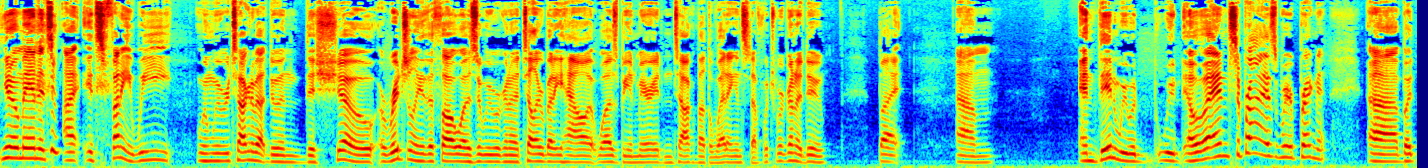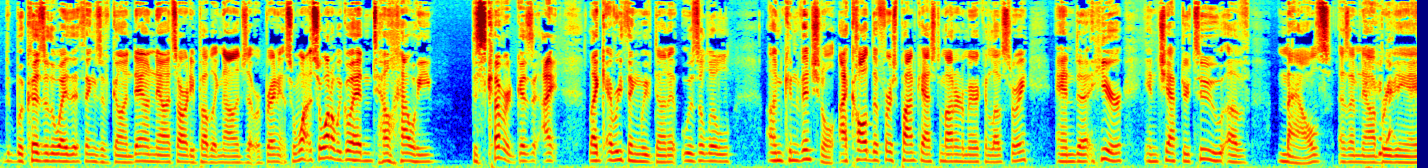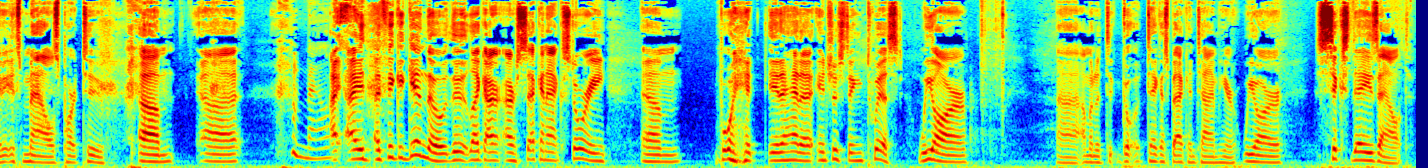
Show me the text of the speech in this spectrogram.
you know, man, it's I, it's funny. We when we were talking about doing this show, originally the thought was that we were going to tell everybody how it was being married and talk about the wedding and stuff, which we're going to do, but um, and then we would we oh and surprise we're pregnant. Uh, but because of the way that things have gone down, now it's already public knowledge that we're pregnant. So why, so why don't we go ahead and tell how we discovered? Because I, like everything we've done, it was a little unconventional. I called the first podcast a modern American love story, and uh, here in chapter two of Mal's, as I'm now abbreviating, it's Mal's part two. Um, uh, Mouse. I, I, I think again though, the like our, our second act story, um, boy, it, it had an interesting twist. We are, uh, I'm going to go take us back in time here. We are six days out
